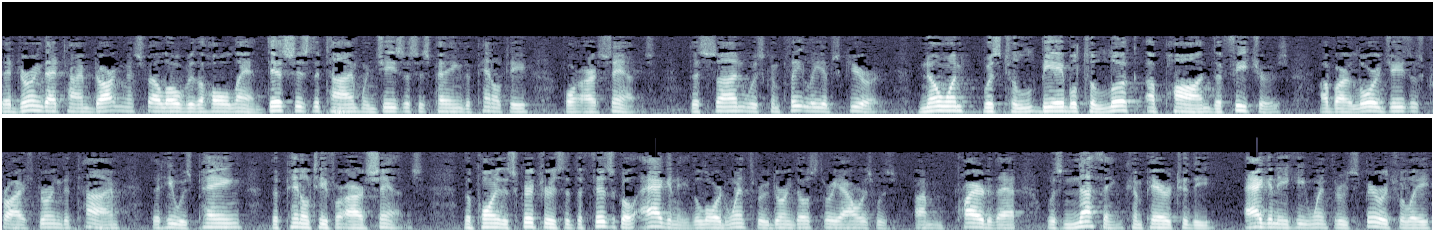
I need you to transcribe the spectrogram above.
that during that time darkness fell over the whole land. This is the time when Jesus is paying the penalty for our sins. The sun was completely obscured. No one was to be able to look upon the features of our Lord Jesus Christ during the time that he was paying the penalty for our sins the point of the scripture is that the physical agony the Lord went through during those three hours was, um, prior to that, was nothing compared to the agony he went through spiritually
